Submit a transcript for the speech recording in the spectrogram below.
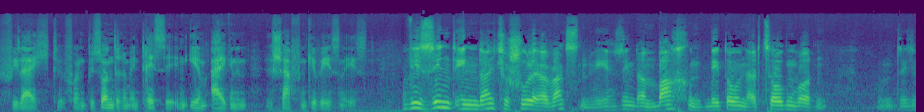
vielleicht von besonderem Interesse in Ihrem eigenen Schaffen gewesen ist? Wir sind in deutscher Schule erwachsen. Wir sind am Bach und Beethoven erzogen worden. Und die,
